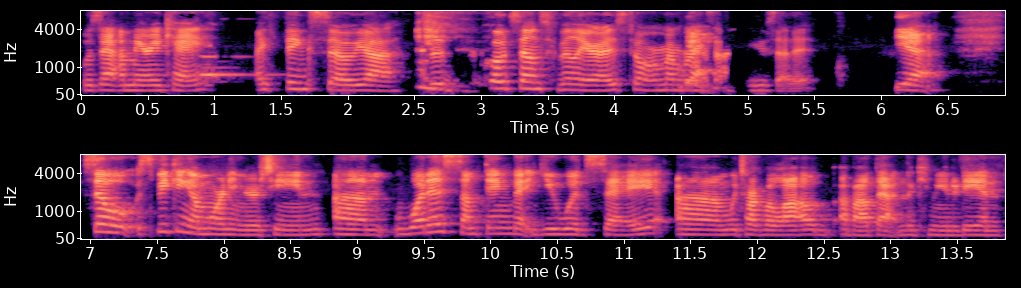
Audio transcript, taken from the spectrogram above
Was that a Mary Kay? I think so. Yeah. The quote sounds familiar. I just don't remember yeah. exactly who said it. Yeah. So, speaking of morning routine, um, what is something that you would say? Um, we talk a lot about that in the community, and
